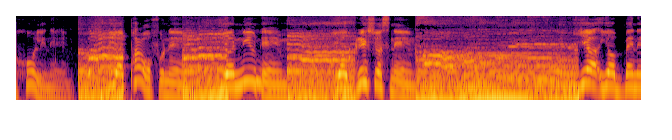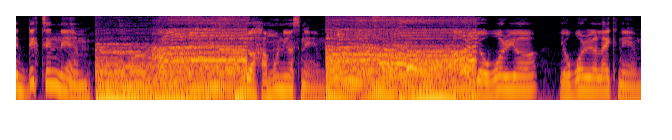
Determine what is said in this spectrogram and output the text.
holy name, your powerful name, your new name, your gracious name, your, your benedictine name, your harmonious name, your warrior, your warrior like name.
